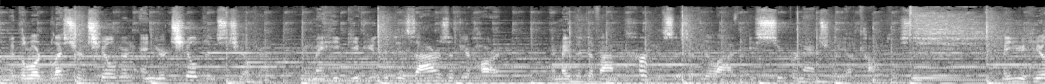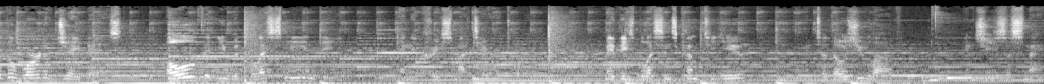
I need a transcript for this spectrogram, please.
May the Lord bless your children and your children's children, and may he give you the desires of your heart, may the divine purposes of your life be supernaturally accomplished. May you hear the word of Jabez, Oh, that you would bless me indeed and increase my territory. May these blessings come to you and to those you love. In Jesus' name.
